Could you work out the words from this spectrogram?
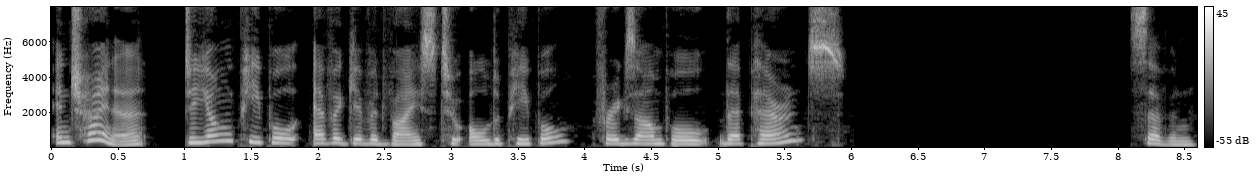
In China, do young people ever give advice to older people, for example, their parents? 7.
